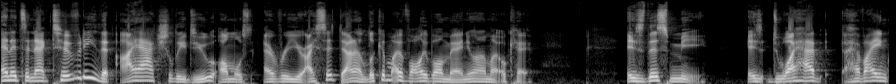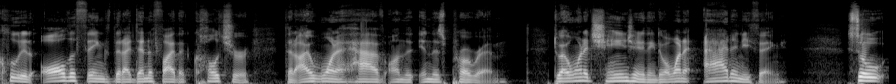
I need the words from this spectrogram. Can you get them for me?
And it's an activity that I actually do almost every year. I sit down, I look at my volleyball manual, and I'm like, okay, is this me? is do I have have I included all the things that identify the culture that I want to have on the in this program? Do I want to change anything? Do I want to add anything? So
